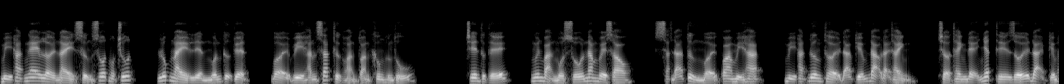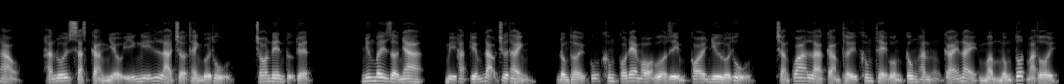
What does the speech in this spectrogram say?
Mỹ hạt nghe lời này sửng sốt một chút, lúc này liền muốn cự tuyệt, bởi vì hắn xác thực hoàn toàn không hứng thú. Trên thực tế, nguyên bản một số năm về sau, sạt đã từng mời qua mỹ hạt mỹ hạt đương thời đã kiếm đạo đại thành, trở thành đệ nhất thế giới đại kiếm hảo, hắn đối sạt càng nhiều ý nghĩ là trở thành đối thủ, cho nên cự tuyệt. Nhưng bây giờ nha mỹ hạt kiếm đạo chưa thành đồng thời cũng không có đem họ ựa dìm coi như đối thủ, chẳng qua là cảm thấy không thể hưởng công hắn cái này mầm mống tốt mà thôi.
